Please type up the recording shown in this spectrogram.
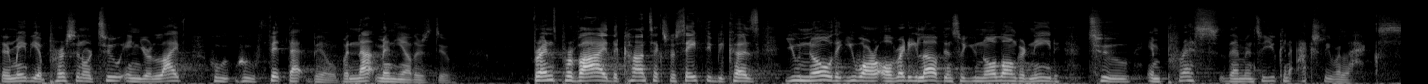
there may be a person or two in your life who, who fit that bill, but not many others do. Friends provide the context for safety because you know that you are already loved, and so you no longer need to impress them, and so you can actually relax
